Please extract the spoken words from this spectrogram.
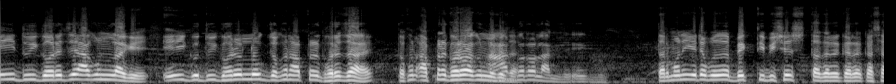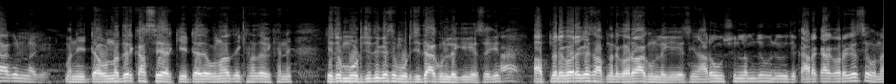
এই দুই ঘরে যে আগুন লাগে এই দুই ঘরের লোক যখন আপনার ঘরে যায় তখন আপনার ঘরেও আগুন লেগে যায়। তার মানে এটা বোঝা ব্যক্তি বিশেষ তাদের কার- কাছে আগুন লাগে। মানে এটা ওনাদের কাছে আর কি এটা ওনাদের এখানে ওইখানে যেহেতু মসজিদে গেছে মসজিদে আগুন লেগে গেছে কিন্তু হ্যাঁ। আপনার ঘরে গেছে আপনার ঘরে আগুন লেগে গেছে আরও শুনলাম যে উনি ওই যে কার কার ঘরে গেছে ওনা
